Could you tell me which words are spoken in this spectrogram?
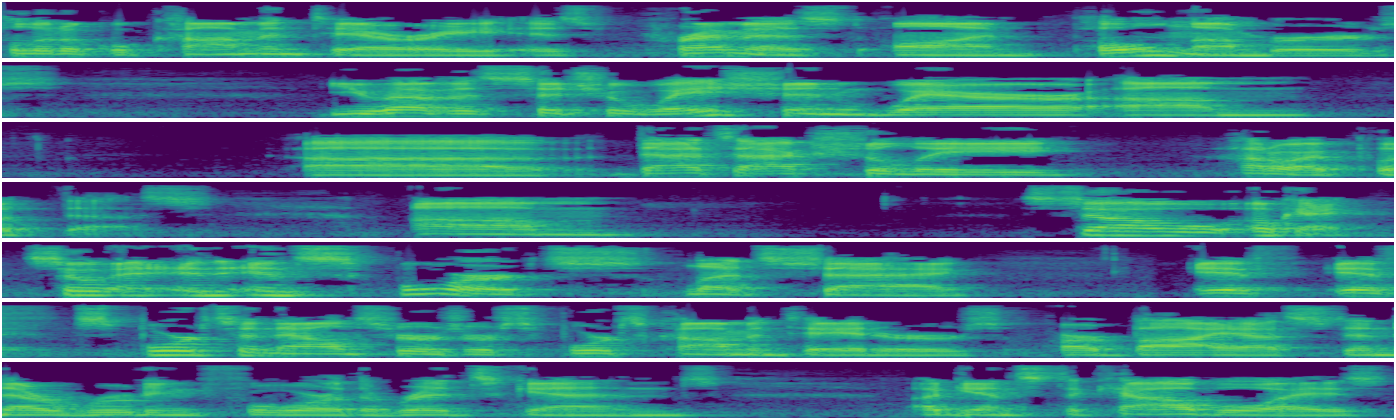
political commentary is premised on poll numbers, you have a situation where um, uh, that's actually how do I put this? Um, so okay, so in, in sports, let's say if if sports announcers or sports commentators are biased and they're rooting for the Redskins against the Cowboys,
